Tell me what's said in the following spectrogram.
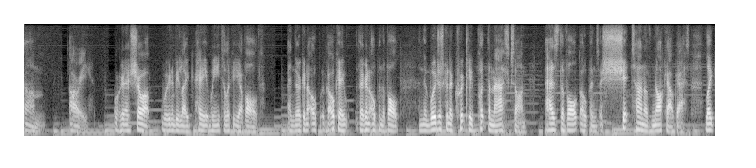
um, Ari, we're going to show up. We're going to be like, "Hey, we need to look at your vault," and they're going to open. Okay, they're going to open the vault, and then we're just going to quickly put the masks on. As the vault opens, a shit ton of knockout gas. Like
